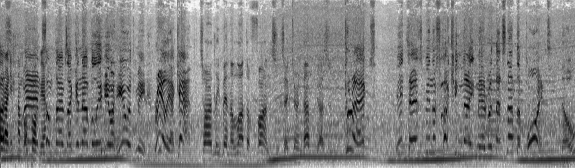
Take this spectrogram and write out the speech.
Dobra, niech nam opowie. Sometimes I cannot believe you are here with me. Really, I can't. It's hardly been a lot of fun since I turned up, cousin. Correct. It has been a fucking nightmare, but that's not the point. No?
